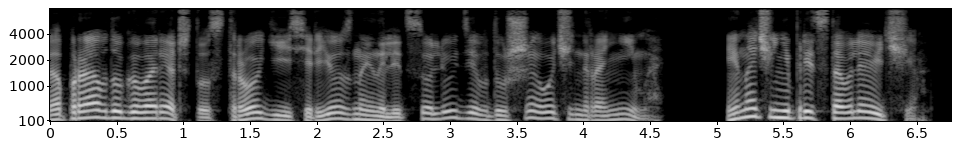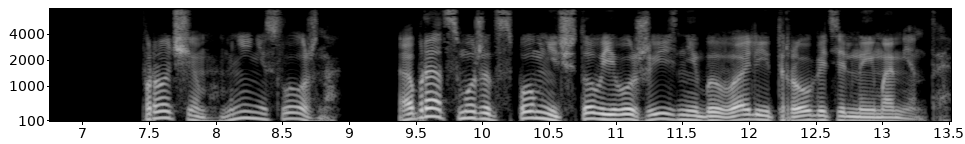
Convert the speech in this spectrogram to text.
А правду говорят, что строгие и серьезные на лицо люди в душе очень ранимы. Иначе не представляю, чем. Впрочем, мне несложно а брат сможет вспомнить, что в его жизни бывали и трогательные моменты.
